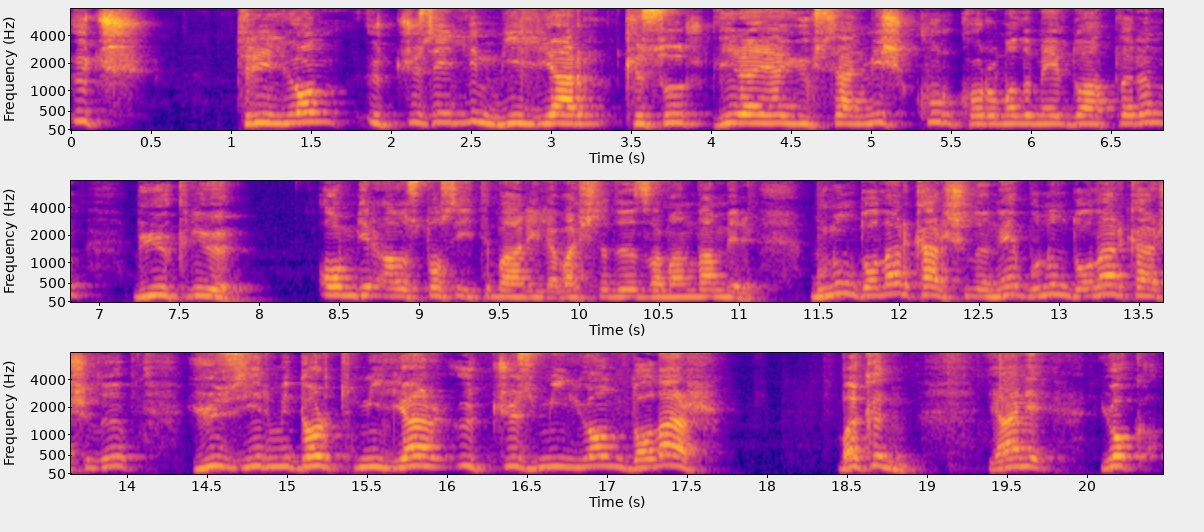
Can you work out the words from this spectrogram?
3 trilyon 350 milyar küsur liraya yükselmiş kur korumalı mevduatların büyüklüğü. 11 Ağustos itibariyle başladığı zamandan beri. Bunun dolar karşılığı ne? Bunun dolar karşılığı 124 milyar 300 milyon dolar. Bakın yani yok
